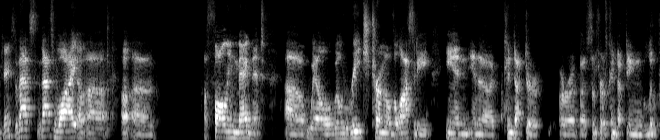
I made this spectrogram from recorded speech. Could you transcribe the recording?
Okay, so that's that's why a, a, a, a falling magnet uh, will will reach terminal velocity in in a conductor or a, some sort of conducting loop.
